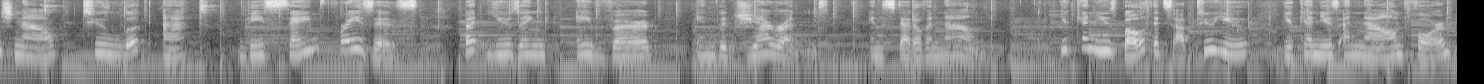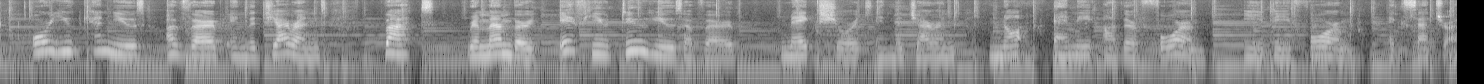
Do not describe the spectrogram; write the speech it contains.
let's now to look at these same phrases but using a verb in the gerund instead of a noun. You can use both, it's up to you. You can use a noun form or you can use a verb in the gerund. But remember, if you do use a verb, make sure it's in the gerund, not any other form, ed form, etc.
